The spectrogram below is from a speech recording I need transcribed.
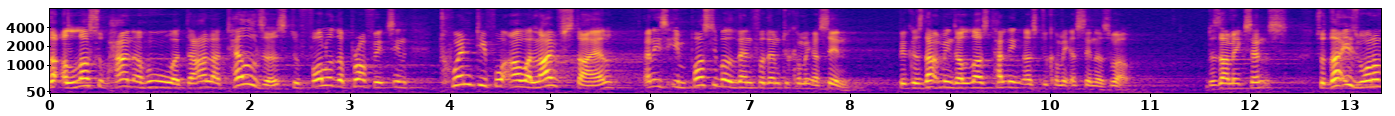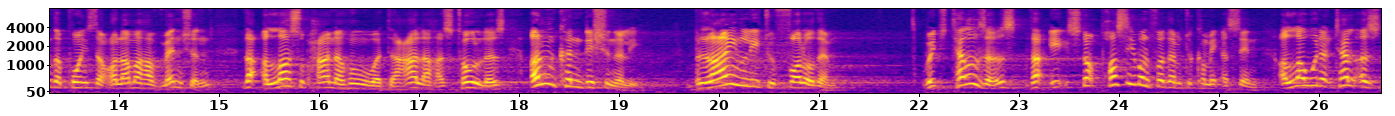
that Allah subhanahu wa ta'ala tells us to follow the prophets in 24 hour lifestyle, and it's impossible then for them to commit a sin. Because that means Allah is telling us to commit a sin as well. Does that make sense? So that is one of the points that ulama have mentioned that Allah subhanahu wa ta'ala has told us unconditionally, blindly to follow them, which tells us that it's not possible for them to commit a sin. Allah wouldn't tell us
